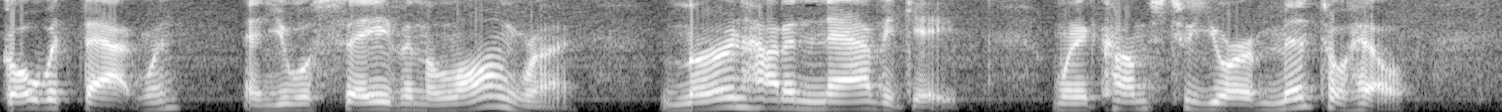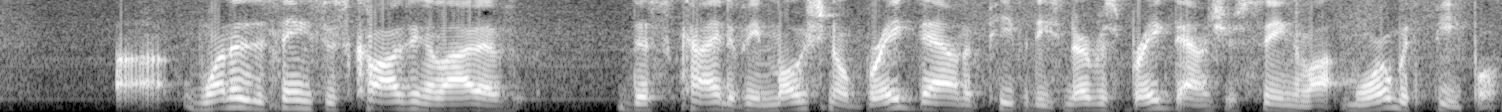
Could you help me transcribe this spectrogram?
Go with that one, and you will save in the long run. Learn how to navigate when it comes to your mental health. Uh, one of the things that's causing a lot of this kind of emotional breakdown of people, these nervous breakdowns you're seeing a lot more with people,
